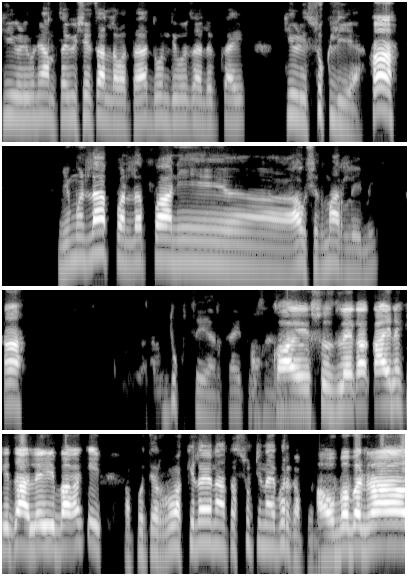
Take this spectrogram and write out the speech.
केळीने आमचा विषय चालला होता. दोन दिवस झालं काही केळी सुकली या. हा. मी म्हणलं आप्पांना पाणी अं, औषध मारलंय मी. हा. दुखतंय यार काय तुला. काय सुजलंय का काय नक्की झालंय बघा की. आपण त्या रॉकीला आहे ना आता सुट्टी नाही बरं का पण अहो बबनराव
